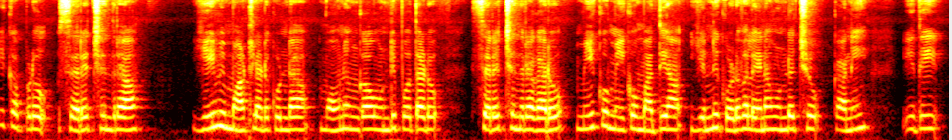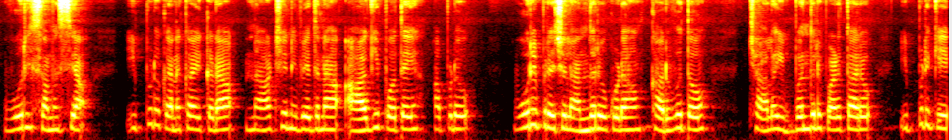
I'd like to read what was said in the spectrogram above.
ఇకప్పుడు శరత్చంద్ర ఏమి మాట్లాడకుండా మౌనంగా ఉండిపోతాడు. శరత్చంద్ర గారు మీకు మీకు మధ్య ఎన్ని గొడవలైనా ఉండొచ్చు కానీ ఇది ఊరి సమస్య. ఇప్పుడు కనుక ఇక్కడ నాట్య నివేదన ఆగిపోతే అప్పుడు ఊరి ప్రజలందరూ కూడా కరువుతో చాలా ఇబ్బందులు పడతారు. ఇప్పటికే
